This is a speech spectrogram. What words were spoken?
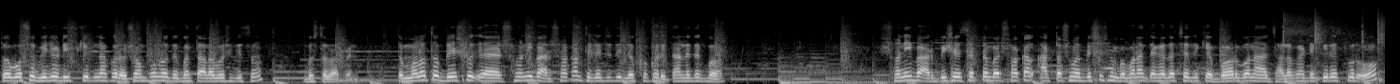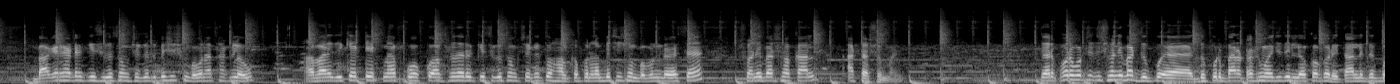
তো অবশ্যই ভিডিওটি স্কিপ না করে সম্পূর্ণ দেখবেন, তাহলে অবশ্যই কিছু বুঝতে পারবেন। তো মূলত বৃহস্পতি শনিবার সকাল থেকে যদি লক্ষ্য করি, তাহলে দেখব শনিবার বিশে সেপ্টেম্বর সকাল আটটার সময় বেশি সম্ভাবনা দেখা যাচ্ছে এদিকে বরগুনা, ঝালকাঠি, পিরোজপুর ও বাগেরহাটের কিছু কিছু অংশে কিন্তু বেশি সম্ভাবনা থাকলেও আবার এদিকে টেকনাফ ও কক্সবাজারের কিছু কিছু অংশে কিন্তু হালকা পরিমাণে বেশি সম্ভাবনা রয়েছে শনিবার সকাল আটটার সময়। তার পরবর্তীতে শনিবার দুপুর বারোটার সময় যদি লক্ষ্য করি, তাহলে দেখব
